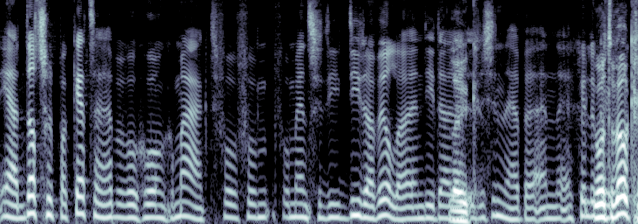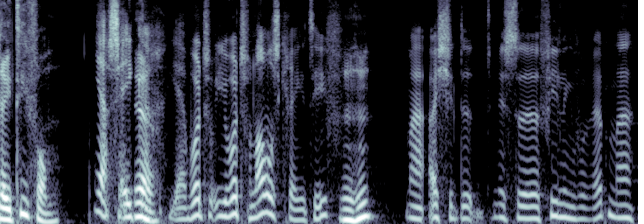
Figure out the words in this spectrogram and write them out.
ja, dat soort pakketten hebben we gewoon gemaakt voor, voor, voor mensen die, die daar willen en die daar Leuk. de zin in hebben. En eh, Je gelukkig... wordt er wel creatief van. Ja, zeker. Ja. Je, wordt, je wordt van alles creatief. Mhm. Maar als je er tenminste feeling voor hebt. Maar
